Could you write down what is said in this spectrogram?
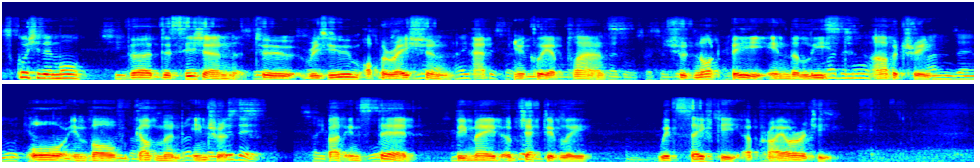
The decision to resume operation at nuclear plants should not be in the least arbitrary or involve government interests, but instead be made objectively with safety a priority.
